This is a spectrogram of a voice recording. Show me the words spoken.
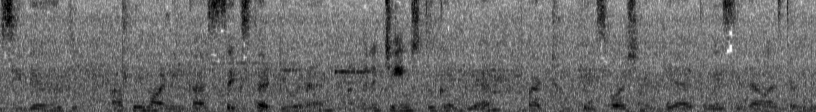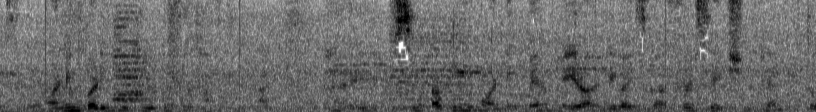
इसीलिए है कि अभी मॉर्निंग का सिक्स थर्टी हो रहा है। और मैंने चेंज तो कर लिया है बट फेस वॉश नहीं किया है तो इसीलिए आवाज़ थोड़ी ऐसी है। मॉर्निंग बड़ी ही ब्यूटीफुल सो अभी मॉर्निंग में मेरा लिवाइस का फिर से एक शूट है। तो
